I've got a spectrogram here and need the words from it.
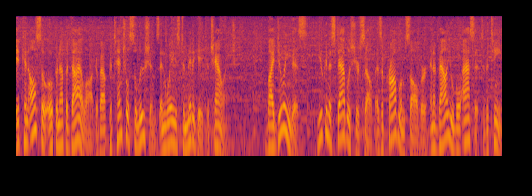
It can also open up a dialogue about potential solutions and ways to mitigate the challenge. By doing this, you can establish yourself as a problem solver and a valuable asset to the team.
